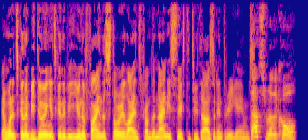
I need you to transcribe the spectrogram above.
And what it's going to be doing, it's going to be unifying the storylines from the '96 to 2003 games. That's really cool.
